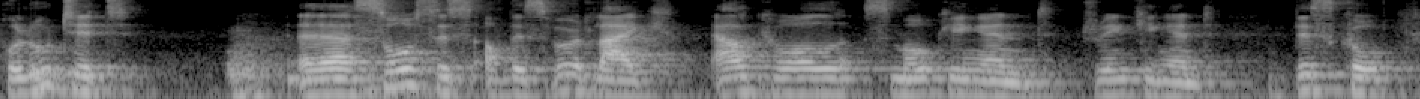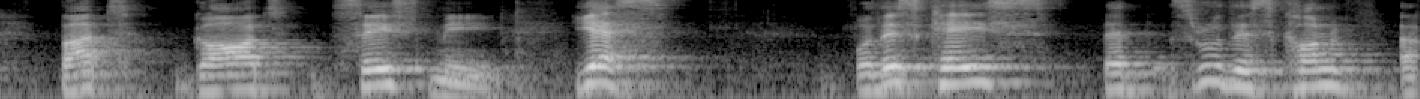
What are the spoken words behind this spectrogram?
polluted uh, sources of this world, like alcohol, smoking, and drinking, and disco. But God saved me. Yes, for this case, that through this con uh,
